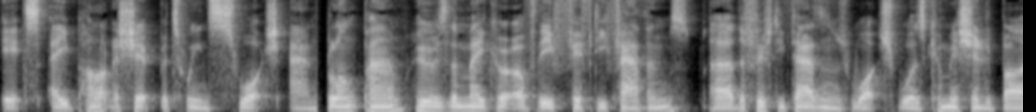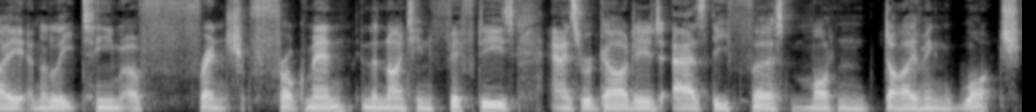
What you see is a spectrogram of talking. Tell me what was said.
it's a partnership between Swatch and Blancpain, who is the maker of the 50 Fathoms. Uh, the 50 Fathoms watch was commissioned by an elite team of French frogmen in the 1950s and is regarded as the first modern diving watch.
